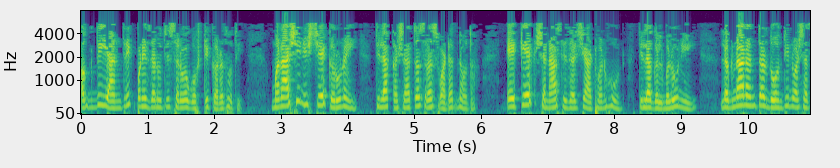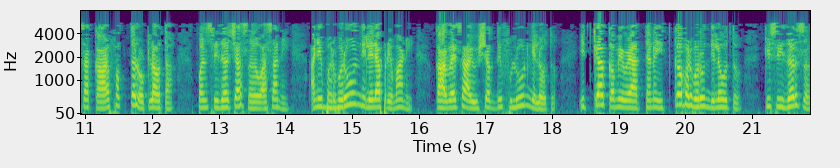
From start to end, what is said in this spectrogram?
अगदी यांत्रिकपणे जणू ती सर्व गोष्टी करत होती. मनाशी निश्चय करूनही तिला कशातच रस वाटत नव्हता. एक एक क्षणात श्रीधरची आठवण होऊन तिला गलबलून येई. लग्नानंतर दोन तीन वर्षाचा काळ फक्त लोटला होता पण श्रीधरच्या सहवासाने आणि भरभरून दिलेल्या प्रेमाने काव्याचं आयुष्य अगदी फुलून गेलं होतं. इतक्या कमी वेळात त्यानं इतकं भरभरून दिलं होतं की श्रीधरचं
